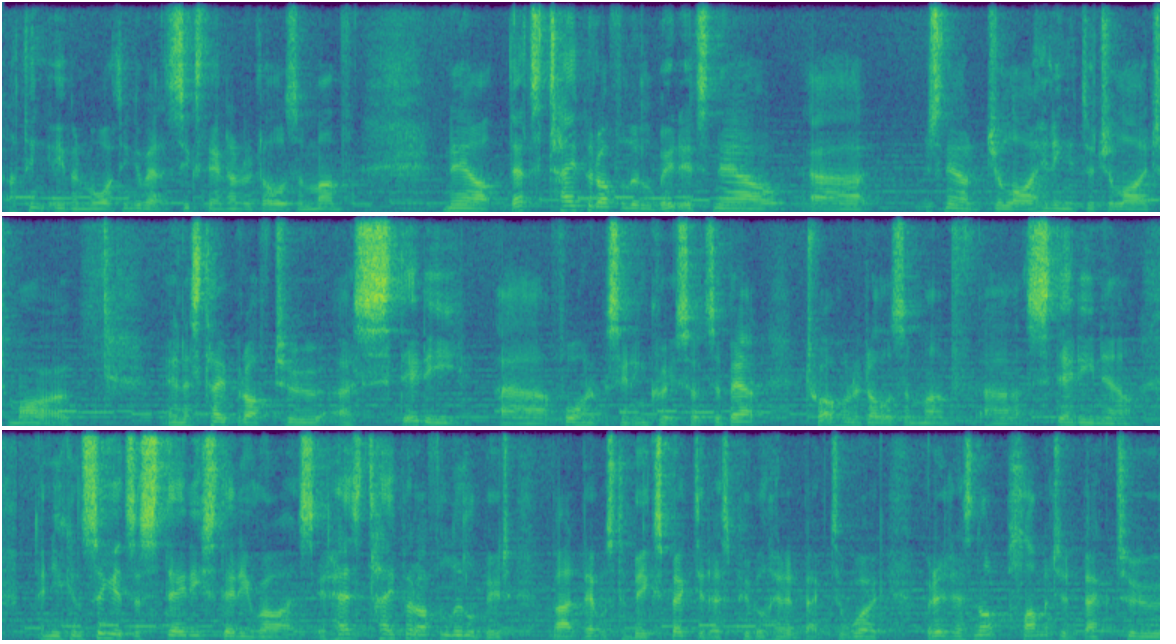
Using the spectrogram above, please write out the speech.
I think even more. I think about sixteen hundred dollars a month. Now, that's tapered off a little bit. It's now uh, it's now July, heading into July tomorrow and it's tapered off to a steady 400% uh, increase. So it's about $1,200 a month uh, steady now. And you can see it's a steady, steady rise. It has tapered off a little bit, but that was to be expected as people headed back to work. But it has not plummeted back to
